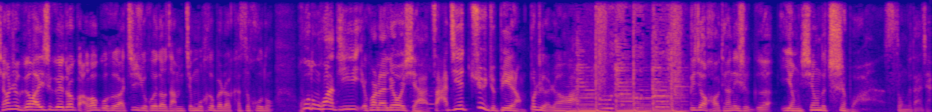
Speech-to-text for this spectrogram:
听首歌吧，一首歌一段广告过后啊，继续回到咱们节目后边的开始互动，互动话题一块来聊一下咋接拒绝别人不惹人啊，比较好听的一首歌《隐形的翅膀》送给大家。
